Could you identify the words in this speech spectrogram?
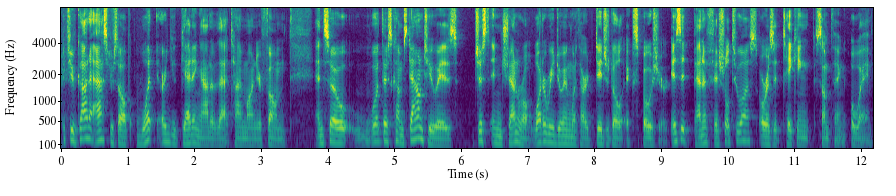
but you've got to ask yourself, what are you getting out of that time on your phone? And so what this comes down to is just in general, what are we doing with our digital exposure? Is it beneficial to us or is it taking something away?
